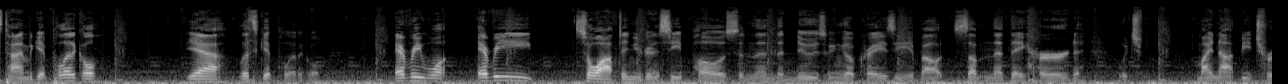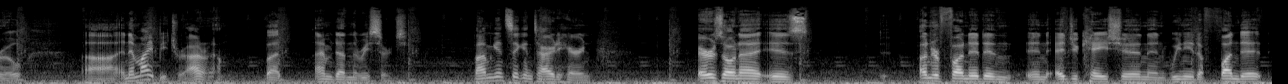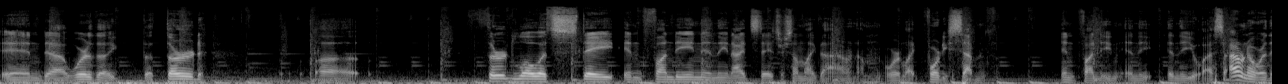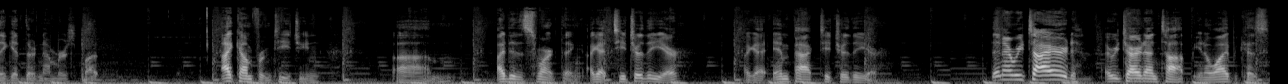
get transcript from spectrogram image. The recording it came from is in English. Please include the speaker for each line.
Speaker 1: It's time to get political. Yeah, let's get political. Every one, every so often you're going to see posts, and then the news can go crazy about something that they heard, which might not be true, uh, and it might be true. I don't know, but I haven't done the research. But I'm getting sick and tired of hearing Arizona is underfunded in, in education and we need to fund it and uh, we're the, the third uh, third lowest state in funding in the United States or something like that. I don't know. Or like 47th in funding in the in the US. I don't know where they get their numbers, but I come from teaching. Um, I did the smart thing. I got teacher of the year. I got impact teacher of the year. Then I retired. I retired on top. You know why? Because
